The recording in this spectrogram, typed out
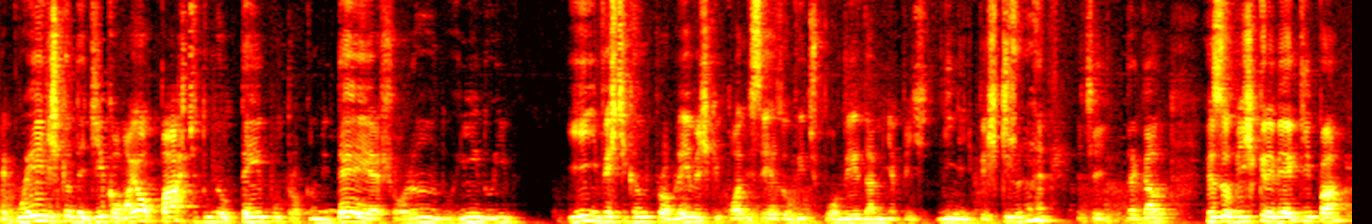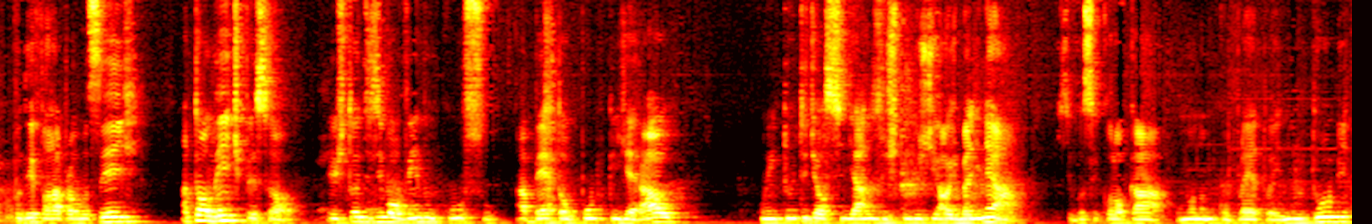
É com eles que eu dedico a maior parte do meu tempo trocando ideias, chorando, rindo e, investigando problemas que podem ser resolvidos por meio da minha linha de pesquisa. Né? Achei legal. Resolvi escrever aqui para poder falar para vocês. Atualmente, pessoal, eu estou desenvolvendo um curso aberto ao público em geral, com o intuito de auxiliar nos estudos de álgebra linear. Se você colocar o meu nome completo aí no YouTube,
